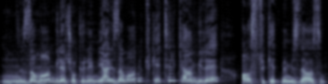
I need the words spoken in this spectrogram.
Hmm, Zaman bile çok önemli. Yani zamanı tüketirken bile az tüketmemiz lazım.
